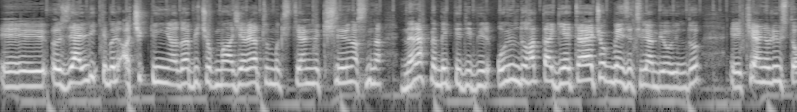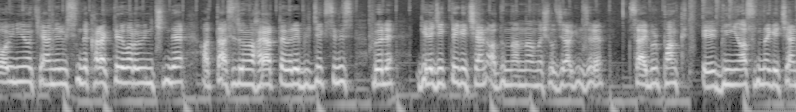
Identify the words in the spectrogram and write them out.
Ee, özellikle böyle açık dünyada birçok maceraya atılmak isteyen kişilerin aslında merakla beklediği bir oyundu. Hatta GTA'ya çok benzetilen bir oyundu. E, Keanu Reeves de oynuyor. Keanu Reeves'in de karakteri var oyun içinde. Hatta siz ona hayatta verebileceksiniz. Böyle gelecekte geçen adından anlaşılacağı üzere Cyberpunk e, dünyasında geçen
